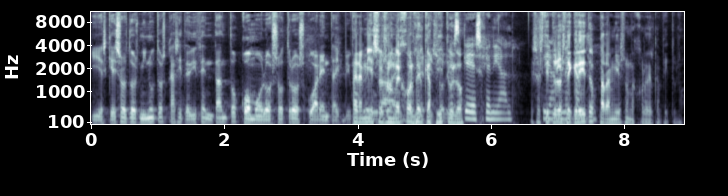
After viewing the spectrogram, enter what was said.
y es que esos dos minutos casi te dicen tanto como los otros cuarenta y pico. Para mí eso es lo mejor del capítulo. Es que es genial. Esos títulos de crédito para mí es lo mejor del capítulo.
